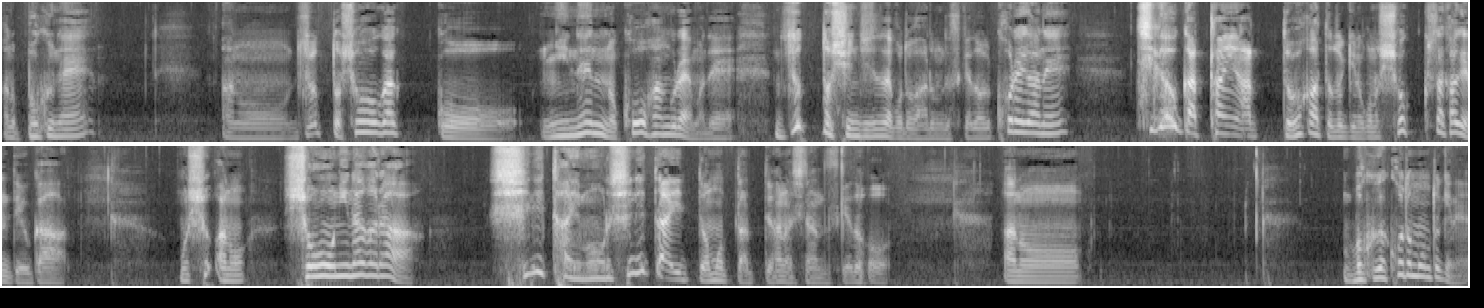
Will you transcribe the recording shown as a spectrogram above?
あの、僕ね、あの、ずっと小学校2年の後半ぐらいまでずっと信じてたことがあるんですけど、これがね、違うかったんやって分かった時のこのショックさ加減っていうか、もうしょ、あの、小児ながら、死にたい、もう俺死にたいって思ったっていう話なんですけど、あのー、僕が子供の時ね、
